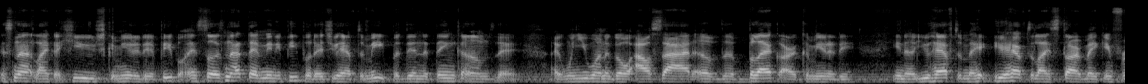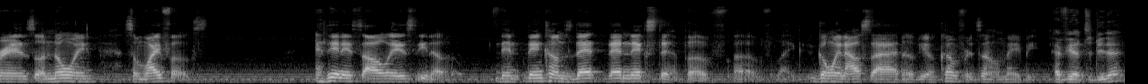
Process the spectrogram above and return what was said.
It's not like a huge community of people. And so it's not that many people that you have to meet but then the thing comes that like when you want to go outside of the black art community you know you have to make you have to like start making friends or knowing some white folks. And then it's always you know then then comes that that next step of of like going outside of your comfort zone maybe Have you had to do that?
